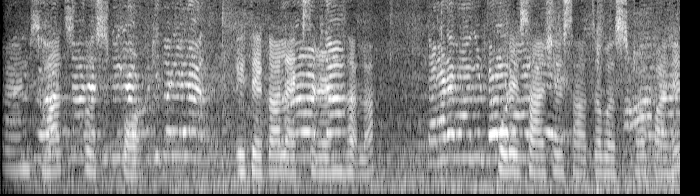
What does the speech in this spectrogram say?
फ्रेंड्स हाच तो स्पॉट इथे काल ॲक्सिडेंट झाला. पुढे सहाशे सहाचा बस स्टॉप आहे.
